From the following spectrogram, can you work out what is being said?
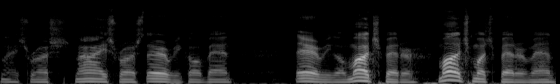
Nice rush. Nice rush. There we go, man. There we go. Much better. Much, much better, man.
